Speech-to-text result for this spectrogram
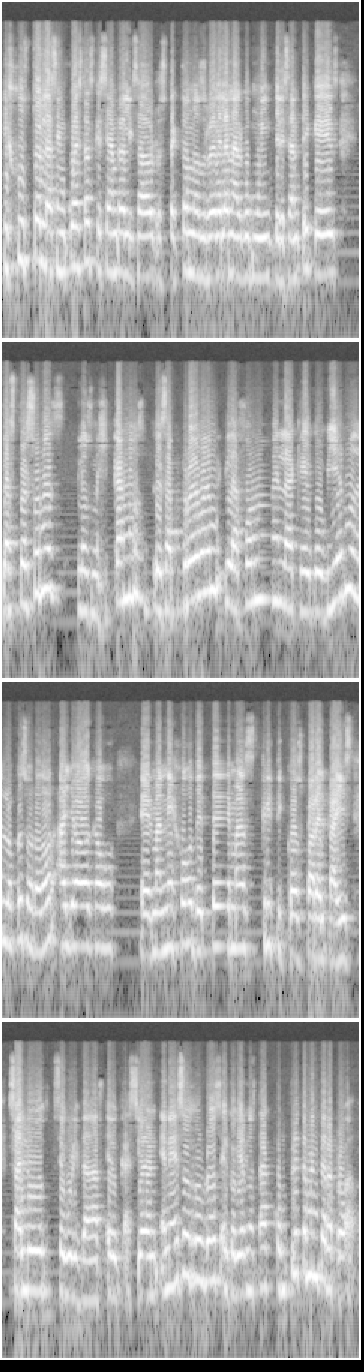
y justo las encuestas que se han realizado al respecto nos revelan algo muy interesante, que es las personas, los mexicanos, desaprueban la forma en la que el gobierno de López Obrador ha llevado a cabo el manejo de temas críticos para el país, salud, seguridad, educación. En esos rubros el gobierno está completamente reprobado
